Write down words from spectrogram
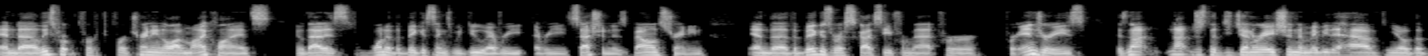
And uh, at least for, for for training a lot of my clients, you know, that is one of the biggest things we do every every session is balance training. And the the biggest risk I see from that for for injuries is not not just the degeneration and maybe they have you know the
